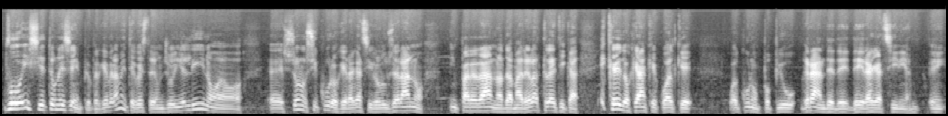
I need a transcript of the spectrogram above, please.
Voi siete un esempio perché veramente questo è un gioiellino, eh, sono sicuro che i ragazzi che lo useranno impareranno ad amare l'atletica e credo che anche qualche, qualcuno un po' più grande dei, dei ragazzini eh,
